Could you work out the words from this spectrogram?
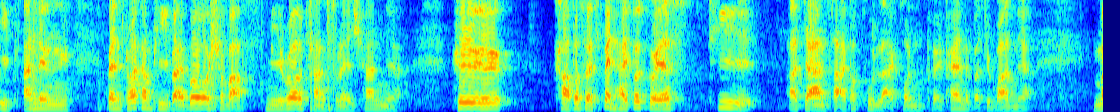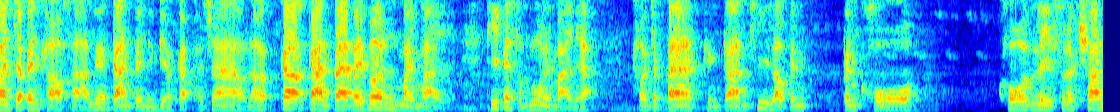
อีกอันนึงเป็นพระคัมภีร์ไบเบิลฉบับ Mirror Translation เนี่ยคือข่าวประเสริฐที่เป็น Hyper Grace ที่อาจารย์สายพระคุณหลายคนเผยแพร่ในปัจจุบันเนี่ยมันจะเป็นข่าวสารเรื่องการเป็นหนึ่งเดียวกับพระเจ้า แล้วก็การแปลไบเบิลใหม่ ๆ ที่เป็นสำนวนใหม่ๆเนี่ยเขาจะแปลถึงการที่เราเป็นเป็นโค co-resurrection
